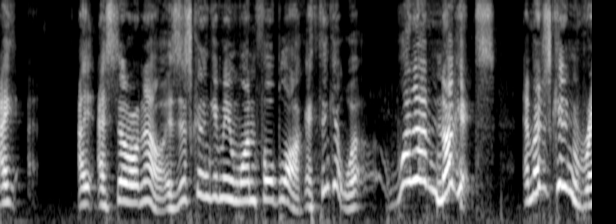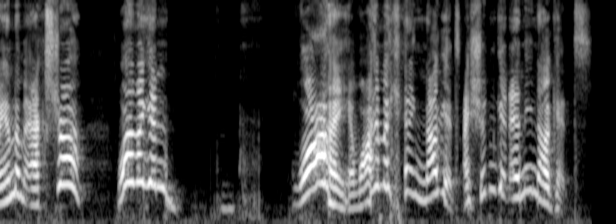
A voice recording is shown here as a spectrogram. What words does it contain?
I I, I still don't know. Is this going to give me one full block? I think it will. What are nuggets? Am I just getting random extra? Why am I getting? Why? Why am I getting nuggets? I shouldn't get any nuggets.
